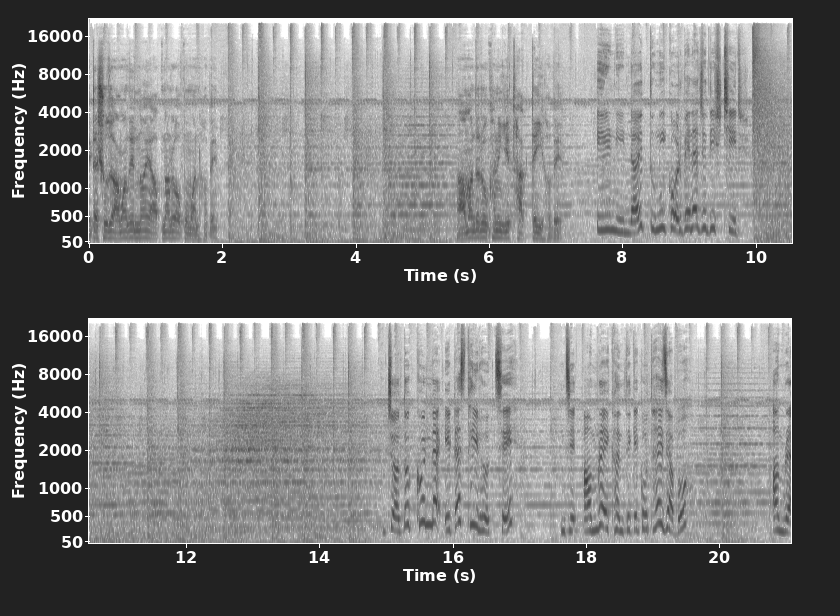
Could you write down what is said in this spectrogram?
এটা শুধু আমাদের নয়, আপনারও অপমান হবে। আমাদের ওখানে গিয়ে থাকতেই হবে। এর নির্ণয় তুমি করবে না যুধিষ্ঠির। যতক্ষণ না এটা স্থির হচ্ছে যে আমরা এখান থেকে কোথায় যাব, আমরা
